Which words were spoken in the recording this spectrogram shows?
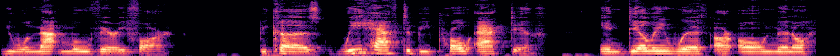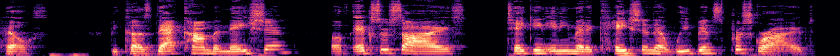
you will not move very far because we have to be proactive in dealing with our own mental health because that combination of exercise, taking any medication that we've been prescribed,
